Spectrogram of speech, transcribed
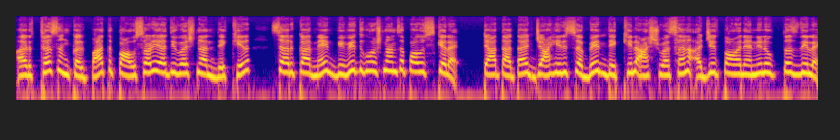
अर्थसंकल्पात पावसाळी अधिवेशनात देखील सरकारने विविध घोषणांचा पाऊस केलाय. त्यात आता जाहीर सभेत देखील आश्वासन अजित पवार यांनी नुकतंच दिलंय.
